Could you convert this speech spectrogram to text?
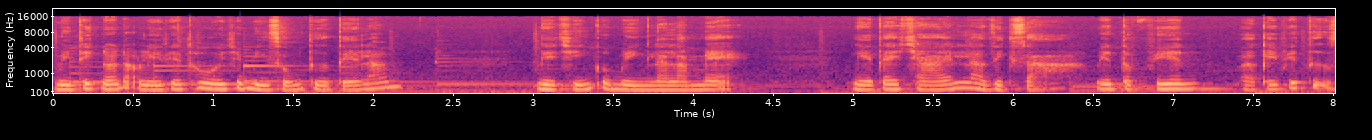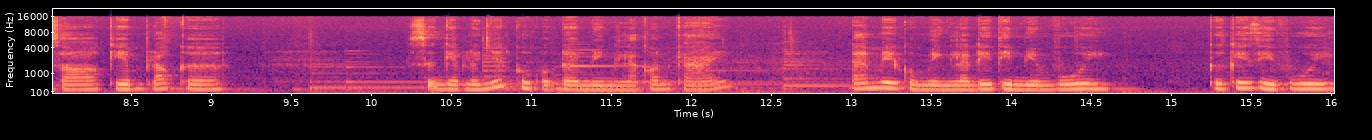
mình thích nói đạo lý thế thôi chứ mình sống tử tế lắm. Nghề chính của mình là làm mẹ. Nghề tay trái là dịch giả, biên tập viên và cây viết tự do kiêm blogger. Sự nghiệp lớn nhất của cuộc đời mình là con cái. Đam mê của mình là đi tìm niềm vui cứ cái gì vui,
